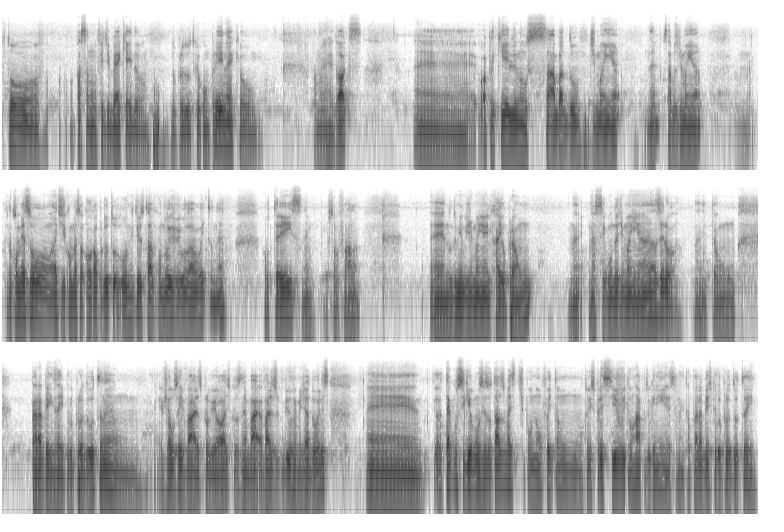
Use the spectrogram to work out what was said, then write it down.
Estou passando um feedback aí do, do produto que eu comprei, né? Que é o Amanhã Redox. É, eu apliquei ele no sábado de manhã, né? Sábado de manhã. No começo, antes de começar a colocar o produto, o Nitro estava com 2,8, né? Ou 3, né? O pessoal fala. É, no domingo de manhã ele caiu para 1, né? Na segunda de manhã zerou, né? Então, parabéns aí pelo produto, né? Um, eu já usei vários probióticos, né? Vários biorremediadores. É, eu até consegui alguns resultados, mas tipo não foi tão, tão expressivo e tão rápido que nem esse, né? Então parabéns pelo produto aí.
